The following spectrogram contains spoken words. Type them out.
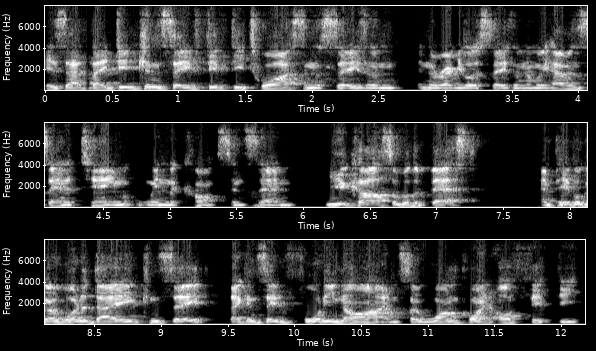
is that they did concede 50 twice in the season, in the regular season, and we haven't seen a team win the comp since then. Newcastle were the best, and people go, what did they concede? They conceded 49, so one point off 50.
